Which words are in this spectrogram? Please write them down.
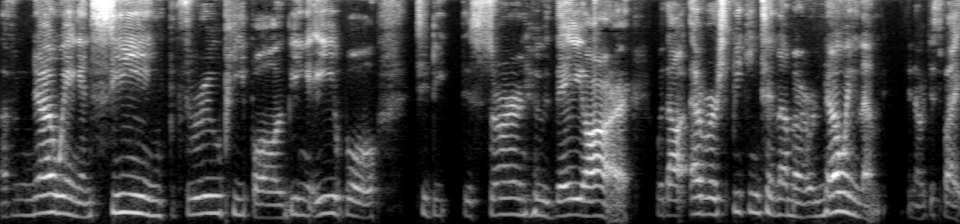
of knowing and seeing through people and being able to de- discern who they are without ever speaking to them or knowing them, you know, just by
